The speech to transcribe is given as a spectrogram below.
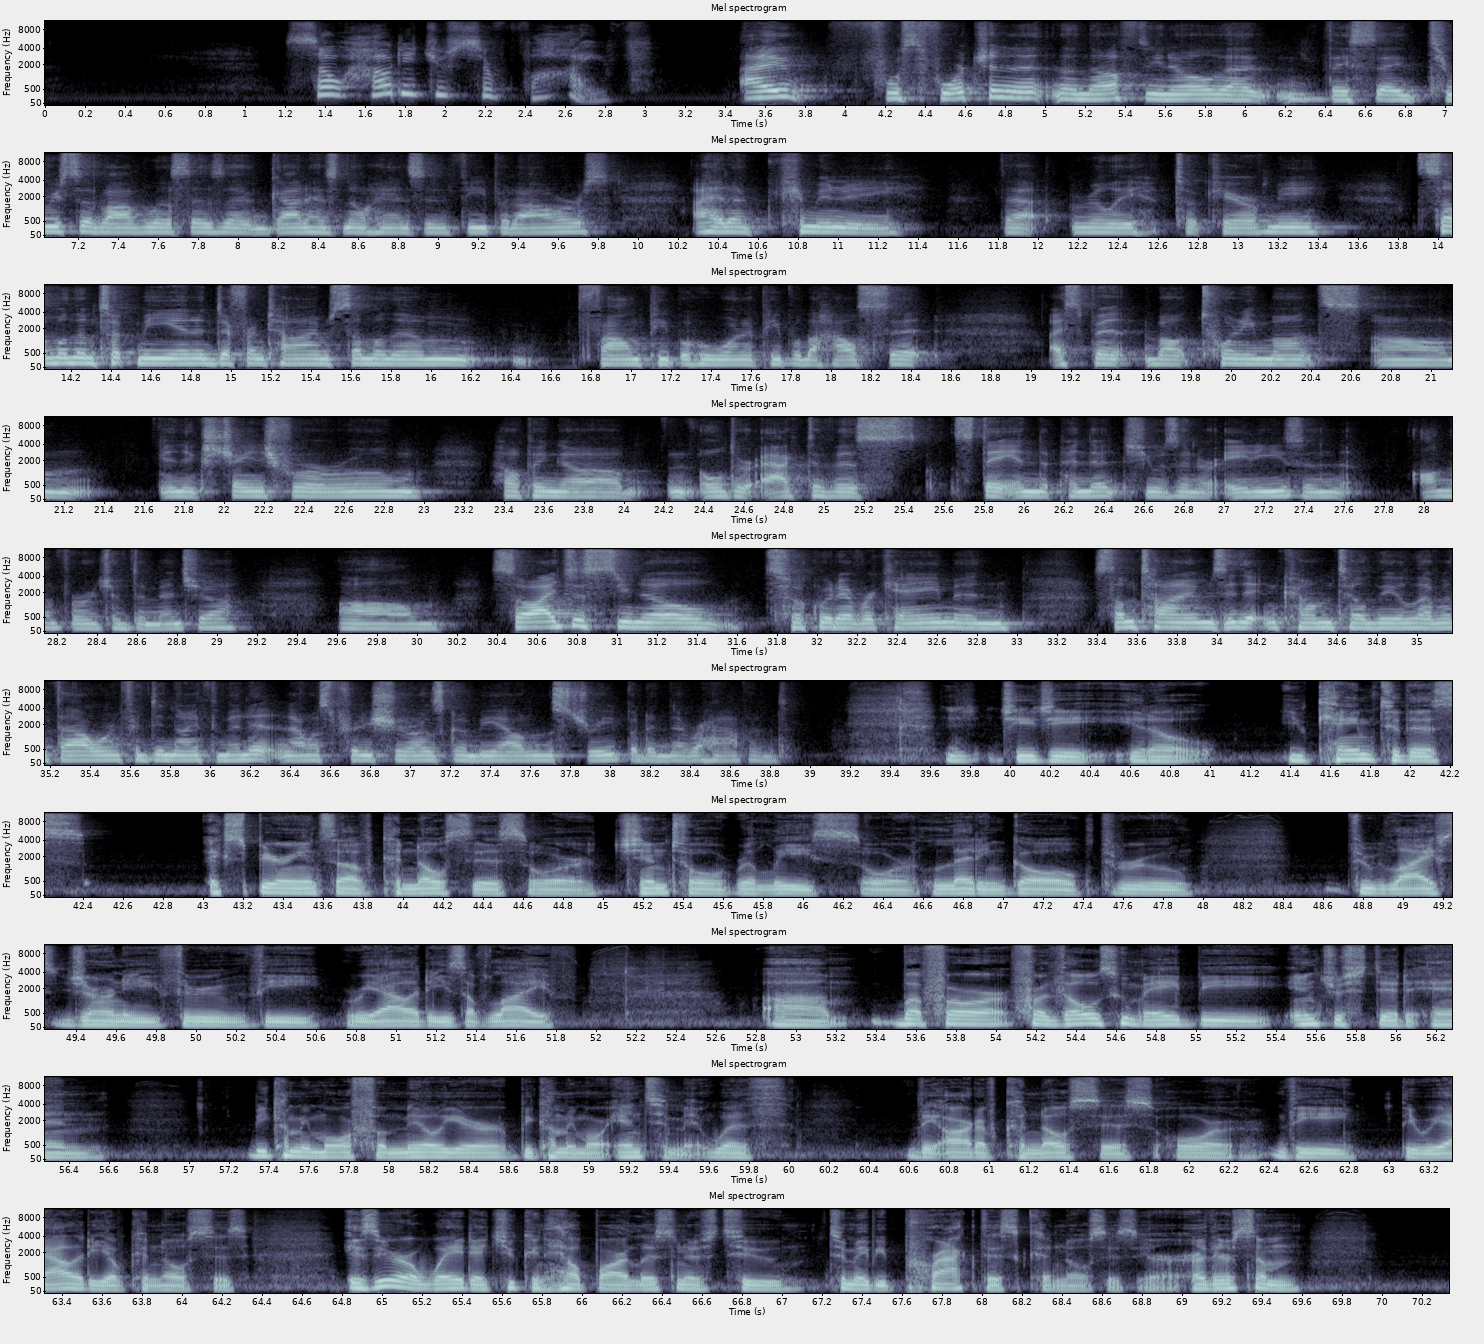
So, how did you survive? I was fortunate enough, you know, that they say Teresa of Avila says that God has no hands and feet but ours. I had a community that really took care of me. Some of them took me in at different times. Some of them found people who wanted people to house sit. I spent about 20 months um, in exchange for a room helping uh, an older activist stay independent. She was in her 80s and on the verge of dementia. Um, so I just, you know, took whatever came and sometimes it didn't come till the 11th hour and 59th minute and I was pretty sure I was going to be out on the street, but it never happened. Gigi, you know, you came to this experience of kenosis or gentle release or letting go through through life's journey through the realities of life. Um, but for for those who may be interested in becoming more familiar becoming more intimate with the art of kenosis or the the reality of kenosis is there a way that you can help our listeners to to maybe practice kenosis? Are, are there some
